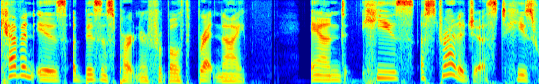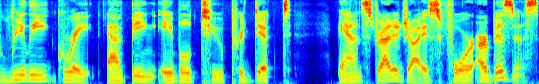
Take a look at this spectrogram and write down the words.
Kevin is a business partner for both Brett and I, and he's a strategist. He's really great at being able to predict and strategize for our business.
